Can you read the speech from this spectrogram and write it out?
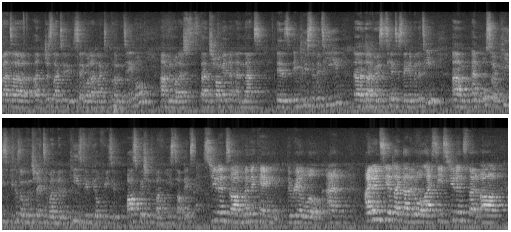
but uh, I'd just like to say what I'd like to put on the table um, and what I stand strong in, and that is inclusivity, uh, diversity, and sustainability. Um, and also, please, because I'm constrained to one minute, please do feel free to ask questions about these topics. Students are mimicking the real world, and I don't see it like that at all. I see students that are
